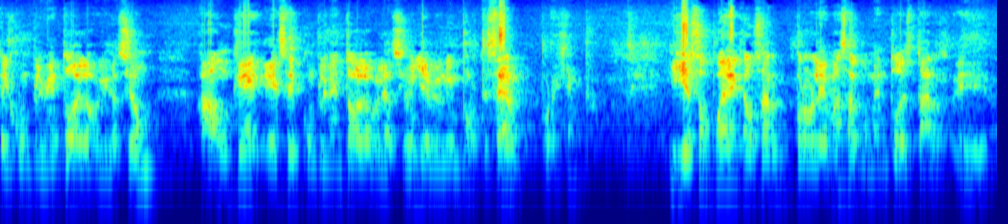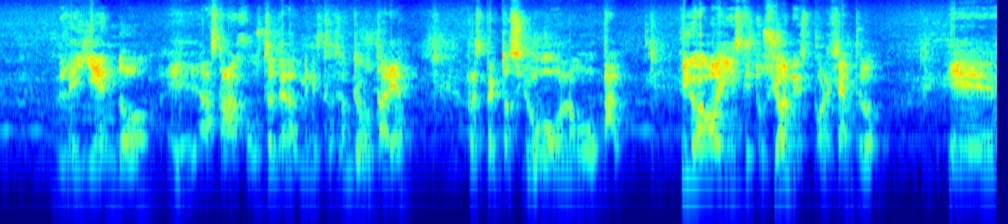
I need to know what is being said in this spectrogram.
el cumplimiento de la obligación, aunque ese cumplimiento de la obligación lleve un importe cero, por ejemplo. Y eso puede causar problemas al momento de estar eh, leyendo eh, hasta ajustes de la administración tributaria respecto a si hubo o no hubo pago. Y luego hay instituciones, por ejemplo, eh,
